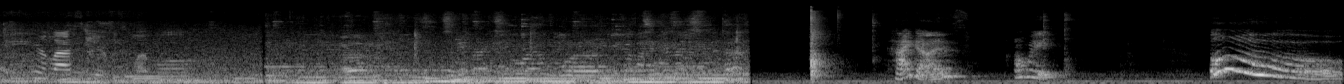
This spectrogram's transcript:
I ate here last year. It was lovely. Hi guys. Oh wait. Oh.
